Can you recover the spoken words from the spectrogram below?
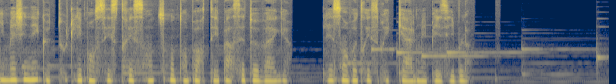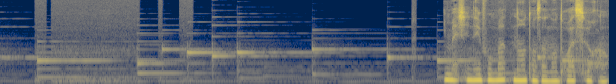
Imaginez que toutes les pensées stressantes sont emportées par cette vague, laissant votre esprit calme et paisible. Imaginez-vous maintenant dans un endroit serein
